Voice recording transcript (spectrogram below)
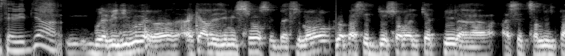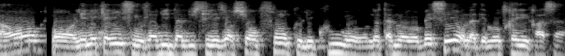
Vous savez bien. Vous l'avez dit vous-même, hein, un quart des émissions, c'est le bâtiment. On va passer de 224 000 à, à 700 000 par an. Bon, les mécanismes aujourd'hui d'industrialisation font que les coûts ont notamment baissé. On l'a démontré grâce à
